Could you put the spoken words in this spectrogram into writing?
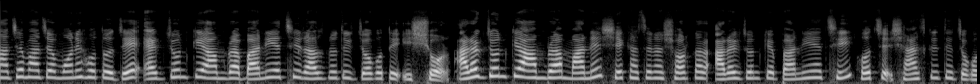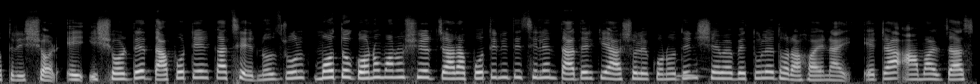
মাঝে মাঝে মনে হতো যে একজনকে আমরা বানিয়েছি রাজনৈতিক জগতে ঈশ্বর। আরেকজনকে আমরা মানে শেখ হাসিনা সরকার, আরেকজনকে বানিয়েছি হচ্ছে সাংস্কৃতিক জগতের ঈশ্বর। এই ঈশ্বরদের দাপটের কাছে নজরুল মতো গণমানুষের যারা প্রতিনিধি ছিলেন, তাদেরকে আসলে কোনোদিন সেভাবে তুলে ধরা হয় নাই। এটা আমার জাস্ট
